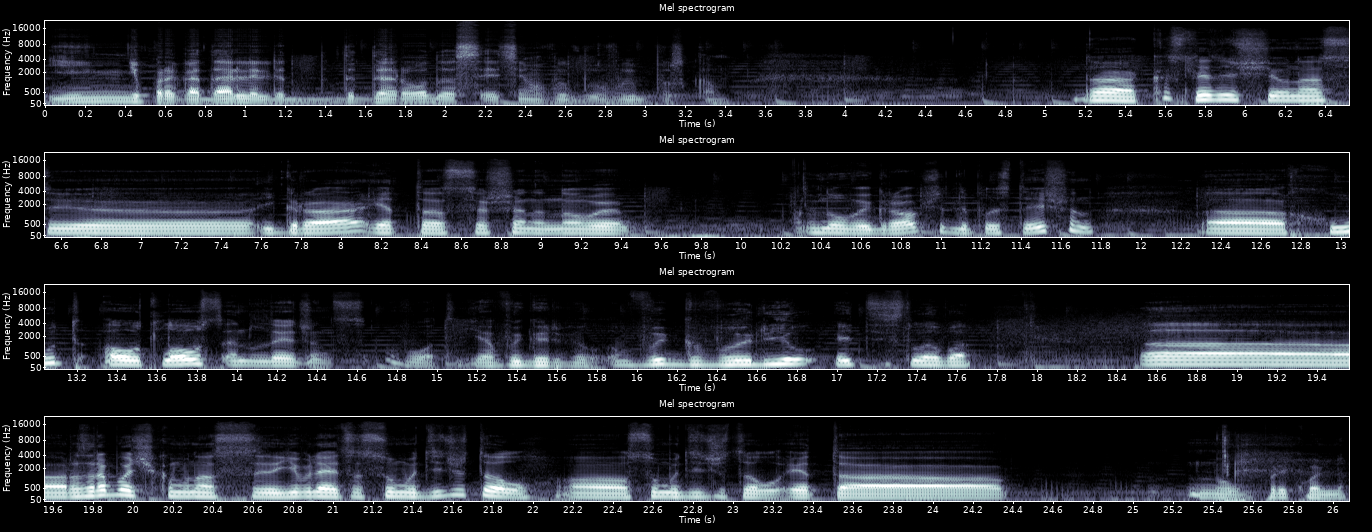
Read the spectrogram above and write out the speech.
И не прогадали ли Д- Дорода с этим вып- выпуском. Так, следующая у нас э, игра. Это совершенно новая, новая игра вообще для PlayStation. А, Hood, Outlaws and Legends. Вот, я выговорил, выговорил эти слова. А, разработчиком у нас является Sumo Digital. А, Sumo Digital это... Ну, прикольно.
